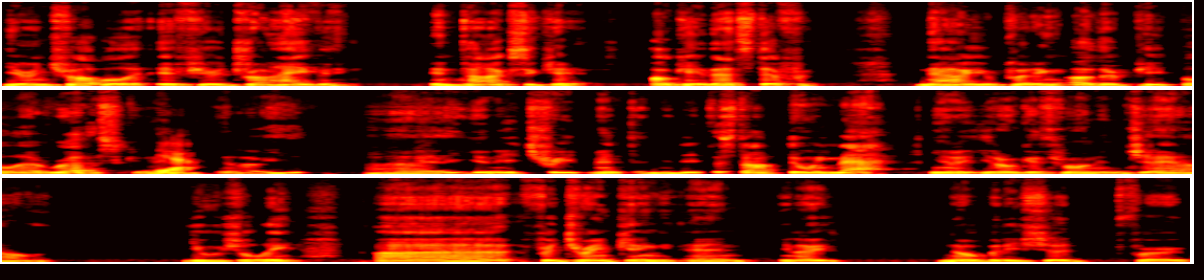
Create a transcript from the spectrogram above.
you're in trouble if you're driving intoxicated. Okay, that's different. Now you're putting other people at risk. And, yeah. You know, you, uh, you need treatment and you need to stop doing that. You know, you don't get thrown in jail usually, uh, for drinking. And, you know, nobody should for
